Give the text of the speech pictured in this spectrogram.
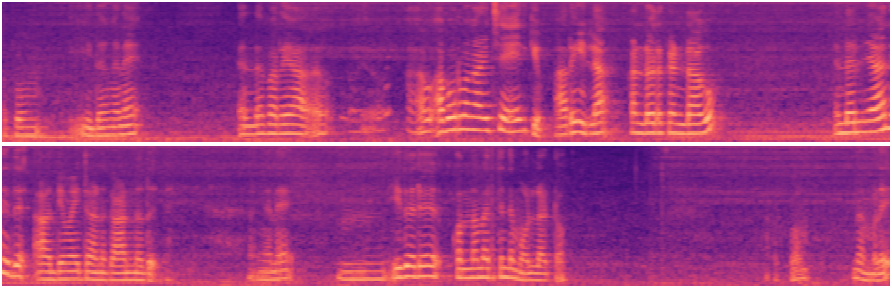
അപ്പം ഇതങ്ങനെ എന്താ പറയുക അപൂർവ കാഴ്ചയായിരിക്കും. അറിയില്ല കണ്ടവരൊക്കെ ഉണ്ടാകും. എന്തായാലും ഞാനിത് ആദ്യമായിട്ടാണ് കാണുന്നത്. അങ്ങനെ ഇതൊരു കൊന്നമരത്തിന്റെ മുകളിലാട്ടോ. അപ്പം നമ്മൾ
